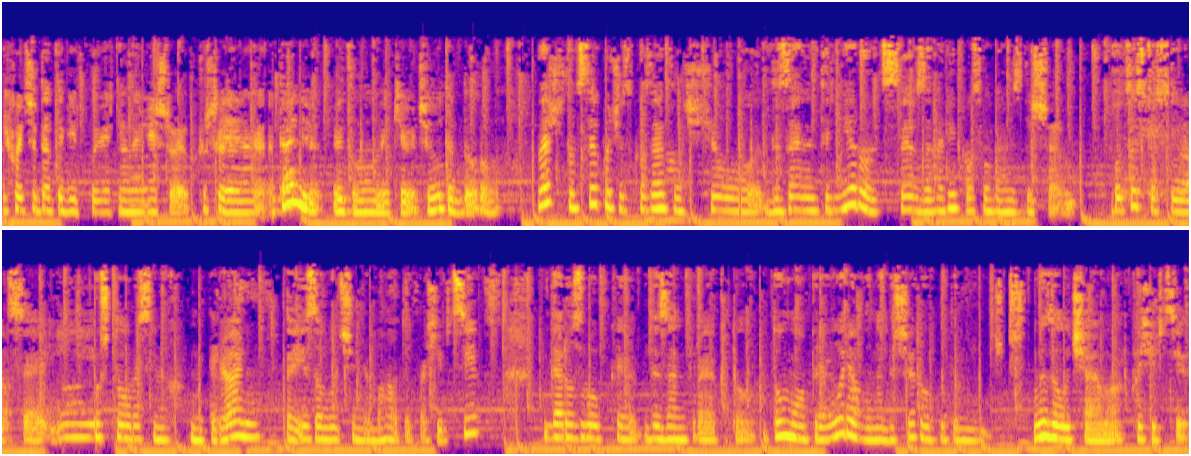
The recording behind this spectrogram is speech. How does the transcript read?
І хочу дати відповідь на найбільш поширене питання від замовників, чому так дорого. Перш за все хочу сказати, що дизайн інтер'єру це взагалі послуга не з дешевих, бо це стосується і кошторисних матеріалів, та і залучення багато фахівців для розробки дизайн проекту. Тому апріорі вона дешево буде. Ми залучаємо фахівців.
